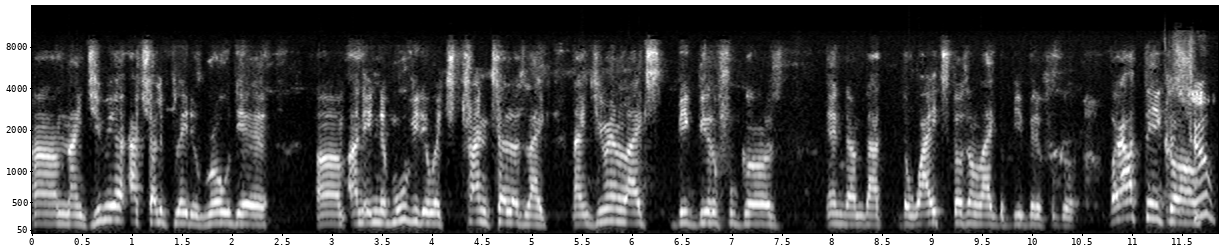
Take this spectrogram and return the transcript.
um, Nigeria actually played a role there. Um, and in the movie, they were trying to tell us like Nigerian likes big, beautiful girls, and um, that the whites doesn't like the big, beautiful girl. But I think It's um, true.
